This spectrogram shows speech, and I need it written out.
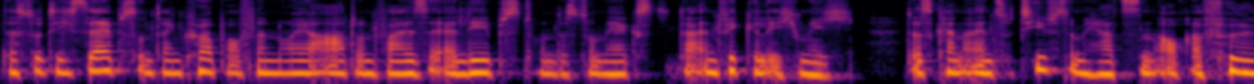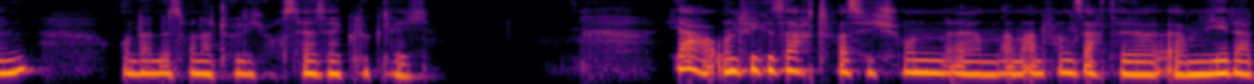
Dass du dich selbst und dein Körper auf eine neue Art und Weise erlebst und dass du merkst, da entwickle ich mich. Das kann einen zutiefst im Herzen auch erfüllen und dann ist man natürlich auch sehr, sehr glücklich. Ja, und wie gesagt, was ich schon ähm, am Anfang sagte, ähm, jeder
